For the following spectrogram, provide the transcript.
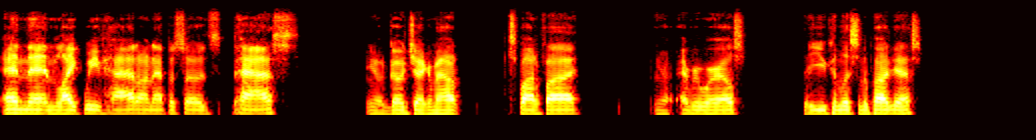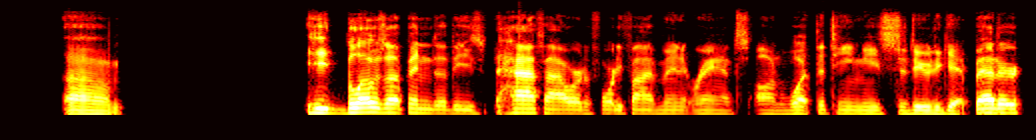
and then like we've had on episodes past you know go check them out spotify you know everywhere else that you can listen to podcasts. Um he blows up into these half hour to 45 minute rants on what the team needs to do to get better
